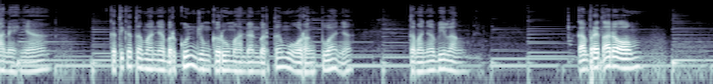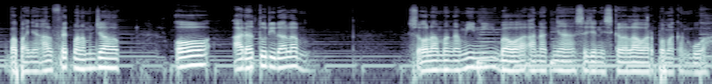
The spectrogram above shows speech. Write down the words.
Anehnya, ketika temannya berkunjung ke rumah dan bertemu orang tuanya, temannya bilang, Kampret ada om. Bapaknya Alfred malah menjawab, Oh ada tuh di dalam. Seolah mengamini bahwa anaknya sejenis kelelawar pemakan buah.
